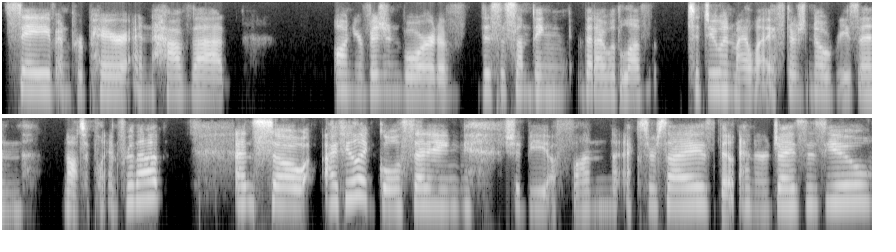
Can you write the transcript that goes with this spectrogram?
save and prepare and have that on your vision board of this is something that I would love to do in my life, there's no reason not to plan for that. And so I feel like goal setting should be a fun exercise that energizes you.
